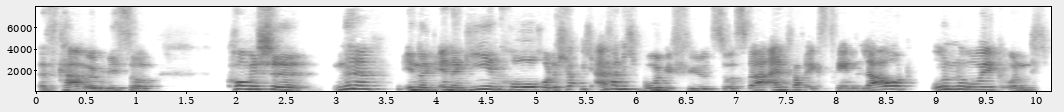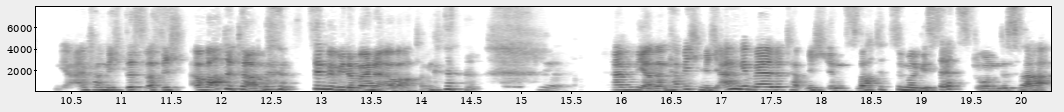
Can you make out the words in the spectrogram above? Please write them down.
es kam irgendwie so komische ne, Energien hoch oder ich habe mich einfach nicht wohlgefühlt. So, es war einfach extrem laut, unruhig und ja, einfach nicht das, was ich erwartet habe. sind wir wieder bei einer Erwartung. Ja, ähm, ja dann habe ich mich angemeldet, habe mich ins Wartezimmer gesetzt und es war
